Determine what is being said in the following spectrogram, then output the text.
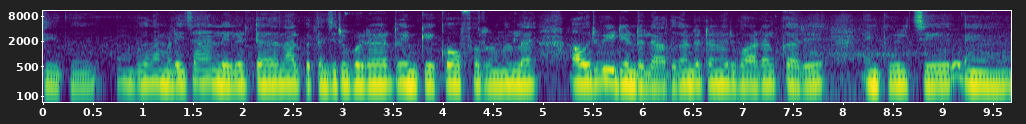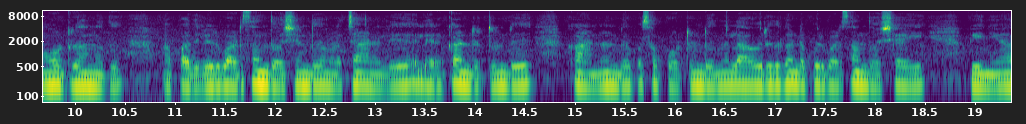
ചെയ്ത്. മുമ്പ് നമ്മുടെ ഈ ചാനലിൽ ഇട്ട നാൽപ്പത്തഞ്ച് രൂപയുടെ ഡ്രീം കേക്ക് ഓഫർ എന്നുള്ള ആ ഒരു വീഡിയോ ഉണ്ടല്ലോ അത് കണ്ടിട്ടാണ് ഒരുപാട് ആൾക്കാർ എനിക്ക് വിളിച്ച് ഓർഡർ തന്നത്. അപ്പോൾ അതിലൊരുപാട് സന്തോഷമുണ്ട് നമ്മളെ ചാനൽ എല്ലാവരും കണ്ടിട്ടുണ്ട് കാണുന്നുണ്ട് അപ്പോൾ സപ്പോർട്ടുണ്ട് എന്നുള്ള ആ ഒരു ഇത് കണ്ടപ്പോൾ ഒരുപാട് സന്തോഷമായി പിന്നെ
